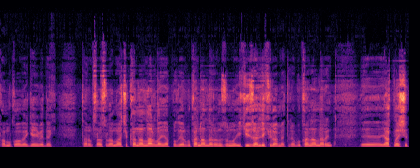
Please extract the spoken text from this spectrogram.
Pamukova ve Geyve'de tarımsal sulama açık kanallarla yapılıyor. Bu kanalların uzunluğu 250 kilometre. Bu kanalların e, yaklaşık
